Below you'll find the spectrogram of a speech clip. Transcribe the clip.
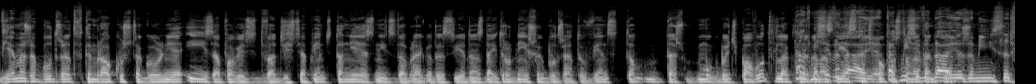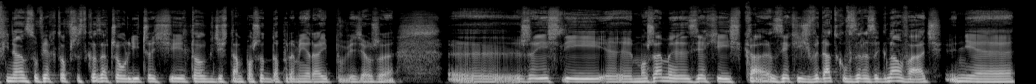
Wiemy, że budżet w tym roku szczególnie i zapowiedź 25 to nie jest nic dobrego. To jest jeden z najtrudniejszych budżetów, więc to też mógł być powód, dla Tak którego się nas nie stać wydaje, po tak prostu mi się na ten wydaje że minister finansów, jak to wszystko zaczął liczyć, i to gdzieś tam poszedł do premiera i powiedział, że, yy, że jeśli yy, możemy z, jakiejś, z jakichś wydatków zrezygnować, nie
